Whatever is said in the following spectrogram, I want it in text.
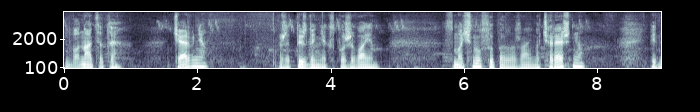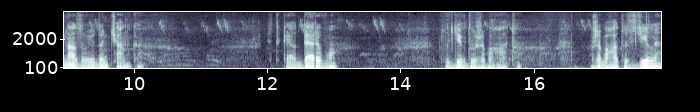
12 червня. Вже тиждень як споживаємо смачну суперврожайну черешню під назвою Дончанка. Таке от дерево. Плодів дуже багато. Вже багато з'їли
